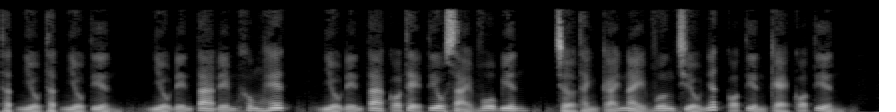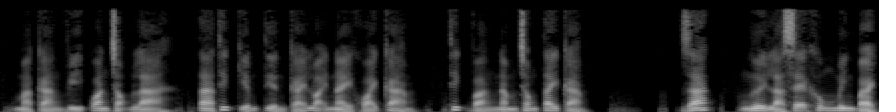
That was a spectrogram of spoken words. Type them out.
thật nhiều thật nhiều tiền, nhiều đến ta đếm không hết, nhiều đến ta có thể tiêu xài vô biên, trở thành cái này vương triều nhất có tiền kẻ có tiền. Mà càng vì quan trọng là, ta thích kiếm tiền cái loại này khoái cảm, thích vàng nắm trong tay cảm. Giác, ngươi là sẽ không minh bạch.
